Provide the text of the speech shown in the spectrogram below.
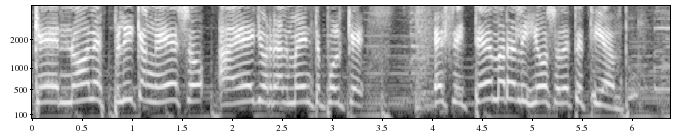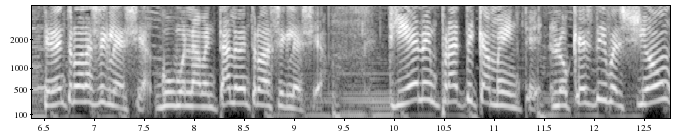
Que no le explican eso a ellos realmente porque el sistema religioso de este tiempo, de dentro de las iglesias, gubernamentales dentro de las iglesias, tienen prácticamente lo que es diversión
